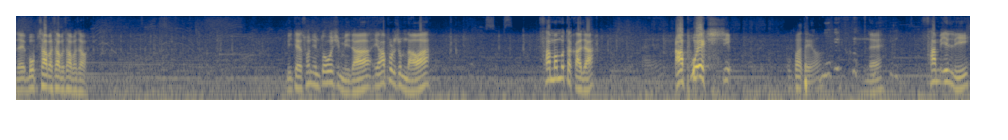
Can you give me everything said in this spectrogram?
네, 몹 잡아, 잡아, 잡아, 잡아. 밑에 손님 또 오십니다. 이 앞으로 좀 나와. 3번부터 가자. 네. 아, 포획, 씨. 포획. 네. 3, 1, 2.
